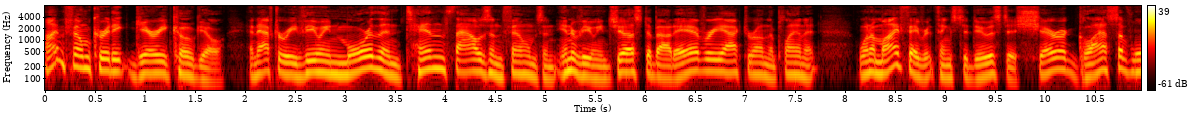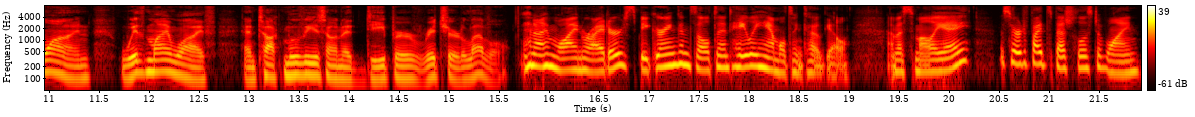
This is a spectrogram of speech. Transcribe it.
I'm film critic Gary Cogill, and after reviewing more than 10,000 films and interviewing just about every actor on the planet, one of my favorite things to do is to share a glass of wine with my wife and talk movies on a deeper, richer level. And I'm wine writer, speaker, and consultant Hayley Hamilton Cogill. I'm a sommelier, a certified specialist of wine,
